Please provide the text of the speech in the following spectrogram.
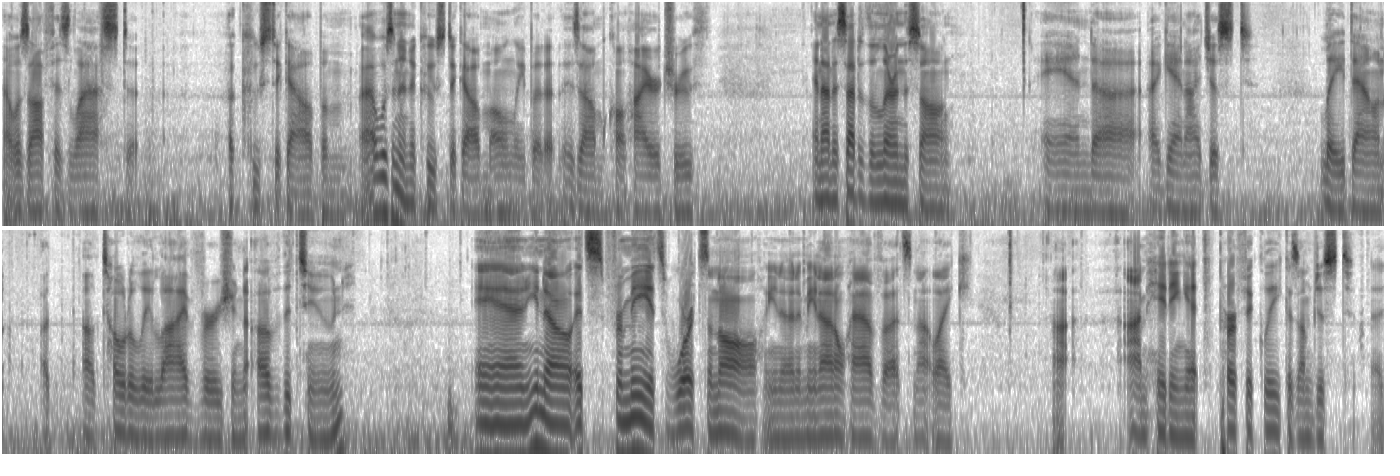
That was off his last uh, acoustic album. Uh, it wasn't an acoustic album only, but uh, his album called Higher Truth. And I decided to learn the song. And uh, again, I just laid down a, a totally live version of the tune. And, you know, it's for me, it's warts and all. You know what I mean? I don't have, uh, it's not like uh, I'm hitting it perfectly because I'm just, uh,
